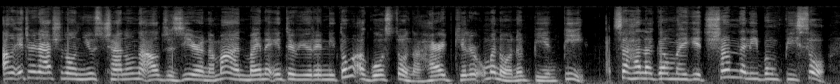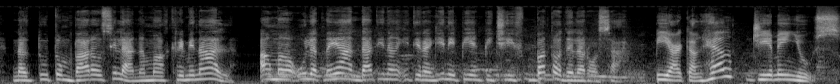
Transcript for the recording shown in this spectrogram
Ang international news channel na Al Jazeera naman may na-interview rin nitong Agosto na hired killer umano ng PNP. Sa halagang mahigit 7,000 piso, nagtutumba raw sila ng mga kriminal. Ang mga ulat na yan dati nang itinanggi ni PNP Chief Bato de la Rosa. PR Kanghel, GMA News.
